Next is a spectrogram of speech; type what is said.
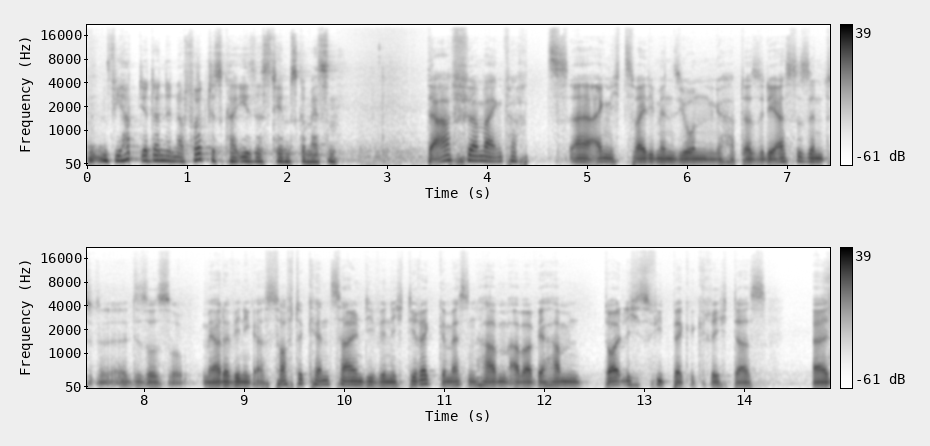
Wie habt ihr dann den Erfolg des KI-Systems gemessen? Dafür haben wir einfach äh, eigentlich zwei Dimensionen gehabt. Also die erste sind äh, so, so, mehr oder weniger softe Kennzahlen, die wir nicht direkt gemessen haben, aber wir haben deutliches Feedback gekriegt, dass äh,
